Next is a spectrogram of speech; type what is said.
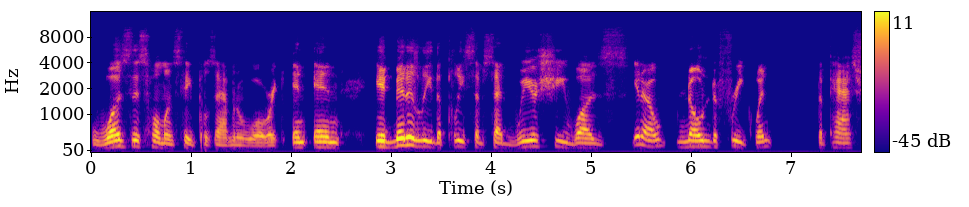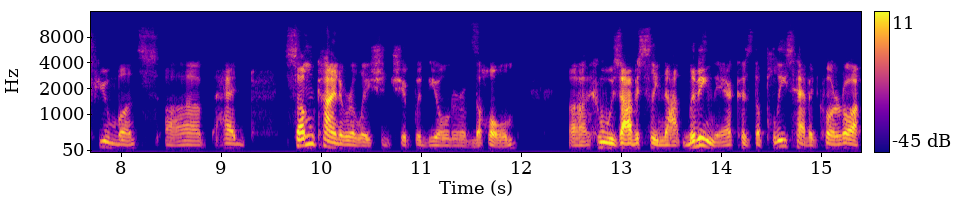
was this home on Staples Avenue, Warwick, and and admittedly, the police have said where she was, you know, known to frequent the past few months, uh, had some kind of relationship with the owner of the home, uh, who was obviously not living there because the police have it cornered off.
